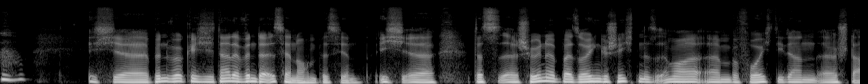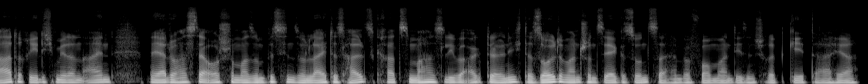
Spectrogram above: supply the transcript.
Ich äh, bin wirklich, na, der Winter ist ja noch ein bisschen. Ich, äh, das äh, Schöne bei solchen Geschichten ist immer, ähm, bevor ich die dann äh, starte, rede ich mir dann ein, naja, du hast ja auch schon mal so ein bisschen so ein leichtes Halskratzen, mach es lieber aktuell nicht. Da sollte man schon sehr gesund sein, bevor man diesen Schritt geht. Daher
